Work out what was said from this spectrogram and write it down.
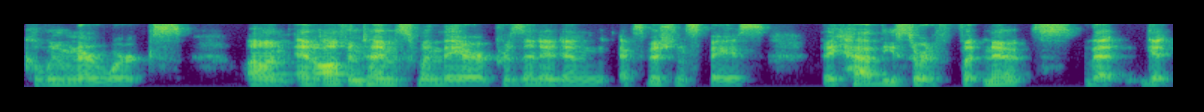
columnar works. Um, and oftentimes when they are presented in exhibition space, they have these sort of footnotes that get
